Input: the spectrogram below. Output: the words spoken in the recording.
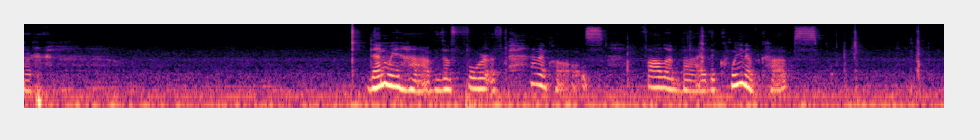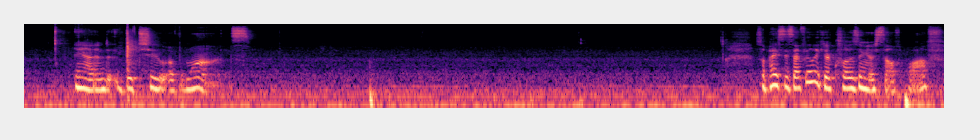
Okay. Then we have the Four of Pentacles, followed by the Queen of Cups and the Two of Wands. So Pisces, I feel like you're closing yourself off.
